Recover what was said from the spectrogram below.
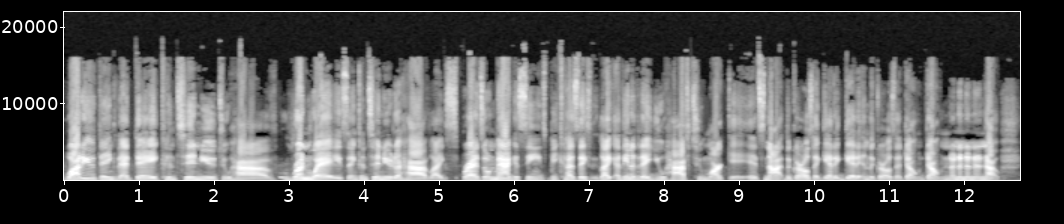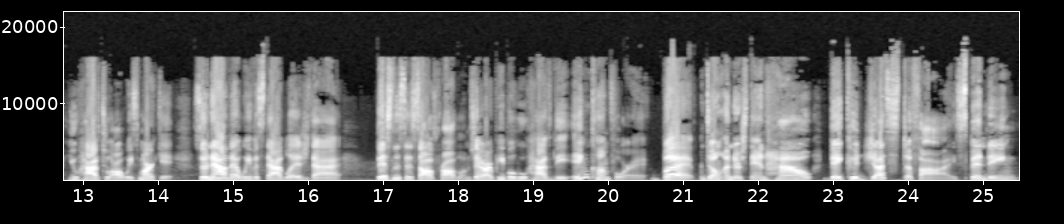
why do you think that they continue to have runways and continue to have like spreads on magazines? Because they like at the end of the day you have to market. It's not the girls that get it get it and the girls that don't. Don't. No no no no no. You have to always market. So now that we've established that businesses solve problems. There are people who have the income for it, but don't understand how they could justify spending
